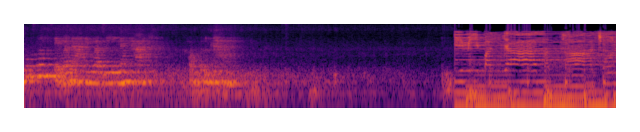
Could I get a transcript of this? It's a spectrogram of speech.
ผู้ร่วมเสวนาในวันนี้นะคะ ขอบคุณค่ะ ปัญญาศรัทธาชน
